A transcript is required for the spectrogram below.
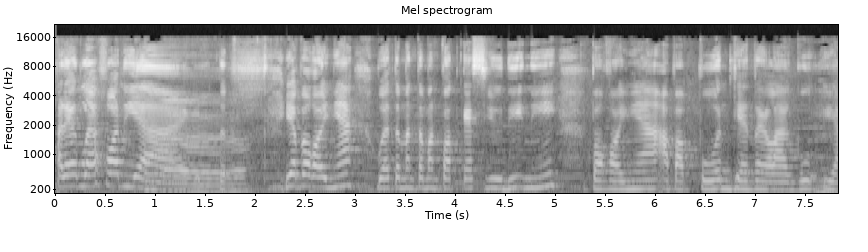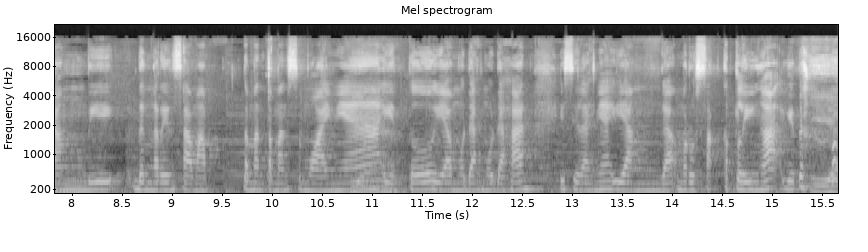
ada yang telepon ya Eh. gitu ya pokoknya buat teman-teman podcast Yudi nih pokoknya apa pun genre lagu Hmm. yang didengerin sama teman-teman semuanya Iya. itu ya mudah-mudahan istilahnya yang nggak merusak ke telinga gitu Iya,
